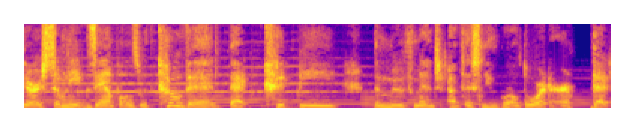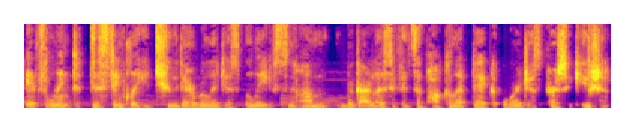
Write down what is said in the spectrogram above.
there are so many examples with COVID that could be the movement of this new world order that it's linked distinctly to their religious beliefs, um, regardless if it's apocalyptic or just persecution.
